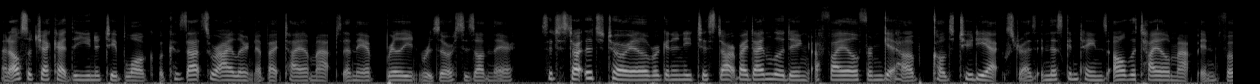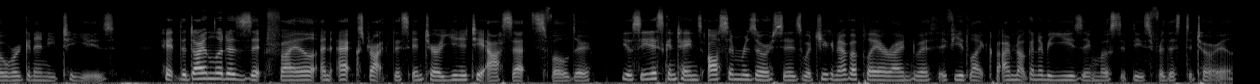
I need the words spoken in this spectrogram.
and also check out the Unity blog because that's where I learned about tile maps and they have brilliant resources on there. So to start the tutorial, we're going to need to start by downloading a file from GitHub called 2D Extras, and this contains all the tile map info we're going to need to use. Hit the download as zip file and extract this into our Unity Assets folder. You'll see this contains awesome resources which you can have a play around with if you'd like, but I'm not going to be using most of these for this tutorial.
